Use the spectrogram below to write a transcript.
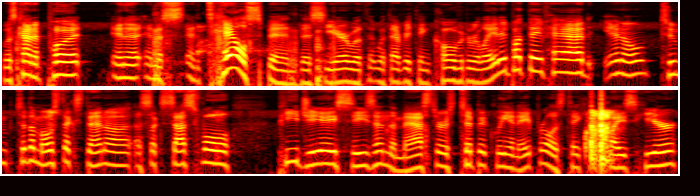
was kind of put in a in a, in a tailspin this year with with everything COVID related. But they've had you know to to the most extent a, a successful PGA season. The Masters typically in April is taking place here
